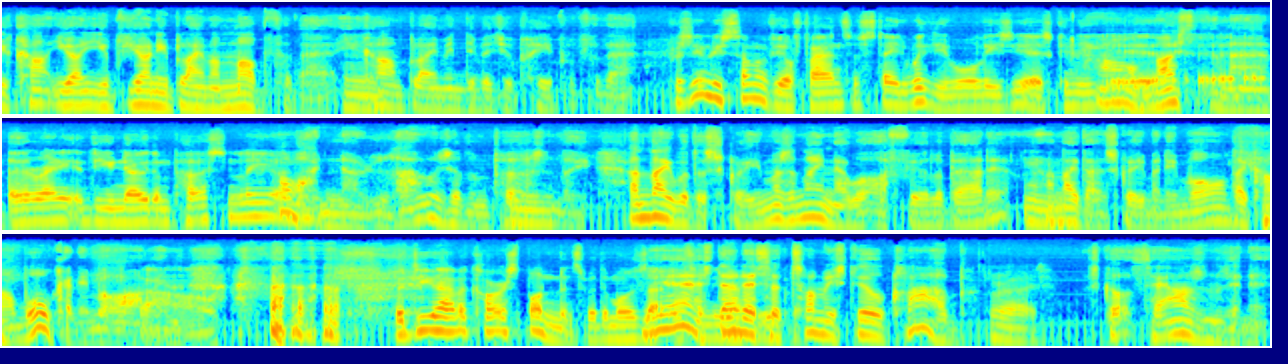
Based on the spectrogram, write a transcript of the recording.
you can't. You, only- you, only blame a mob for that. You Mm. can't blame individual people for that. Presumably, some of your fans have stayed with you all these years. Can you? Oh, uh, most of them uh, have. Are there any? Do you know them personally? Oh, I know loads of them personally, and they were the screamers, and they know what I feel about it, Mm. and they don't scream anymore. They can't walk anymore. I mean, but do you have a correspondence with them, or is that yes, that you a to- Tommy Steele club. Right. It's got thousands in it,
